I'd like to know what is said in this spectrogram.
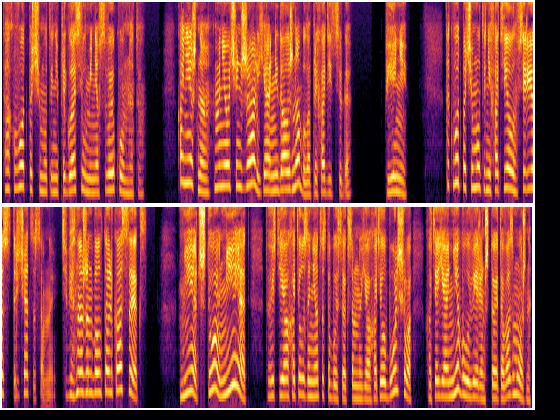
Так вот почему ты не пригласил меня в свою комнату. Конечно, мне очень жаль, я не должна была приходить сюда. Пенни. Так вот почему ты не хотел всерьез встречаться со мной. Тебе нужен был только секс. «Нет, что? Нет! То есть я хотел заняться с тобой сексом, но я хотел большего, хотя я не был уверен, что это возможно,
